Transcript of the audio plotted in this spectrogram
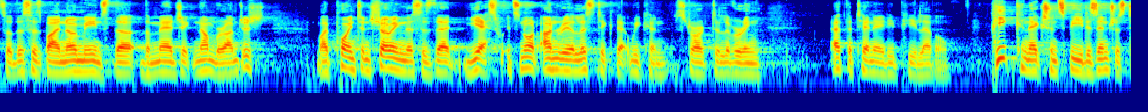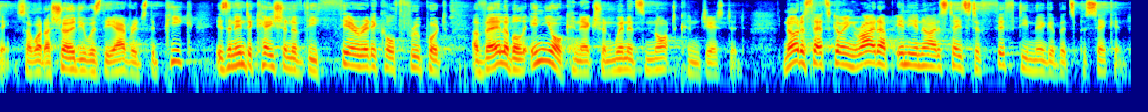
So this is by no means the, the magic number. I'm just my point in showing this is that, yes, it's not unrealistic that we can start delivering at the 1080p level. Peak connection speed is interesting. So what I showed you was the average. The peak is an indication of the theoretical throughput available in your connection when it's not congested. Notice that's going right up in the United States to 50 megabits per second.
